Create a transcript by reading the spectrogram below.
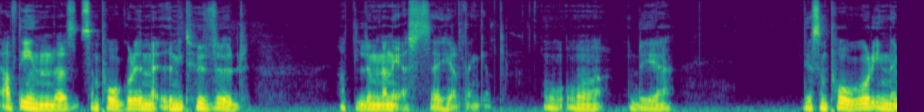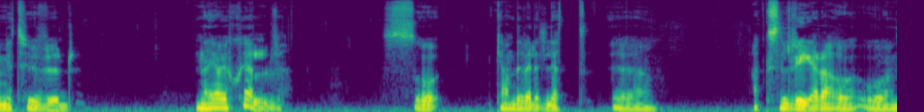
allt inre som pågår i, i mitt huvud att lugna ner sig helt enkelt. Och, och, och det, det som pågår inne i mitt huvud när jag är själv så kan det väldigt lätt eh, accelerera och, och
